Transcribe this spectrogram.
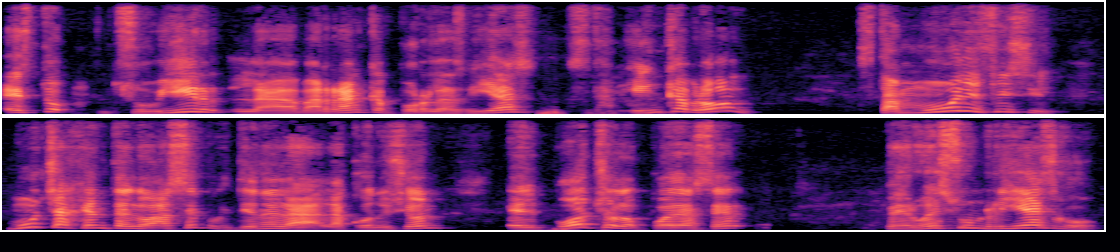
esto, subir la barranca por las vías, está bien cabrón. Está muy difícil. Mucha gente lo hace porque tiene la, la condición, el pocho lo puede hacer, pero es un riesgo.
